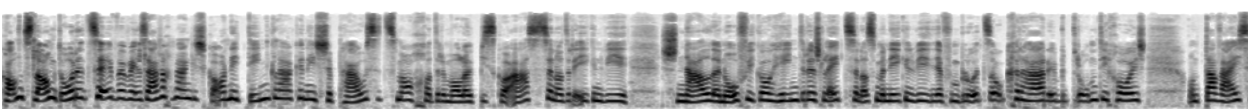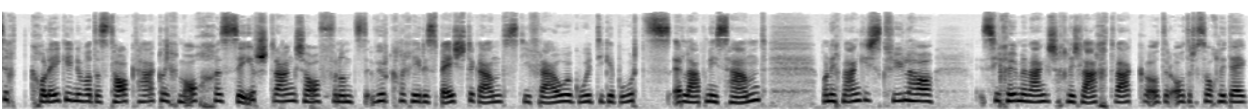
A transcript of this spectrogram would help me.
ganz lang durchzuheben, weil es einfach manchmal gar nicht drin gelegen ist, eine Pause zu machen oder mal etwas zu essen oder irgendwie schnell einen Ofen hinterher schletzen, dass man irgendwie vom Blutzucker her über die Runde gekommen ist. Und da weiss ich, Kolleginnen, die das tagtäglich machen, sehr streng arbeiten und wirklich ihr Bestes geben, dass die Frauen gute Geburtserlebnisse haben, wo ich manchmal das Gefühl habe, sie kommen manchmal ein bisschen schlecht weg oder, oder so ein bisschen de,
